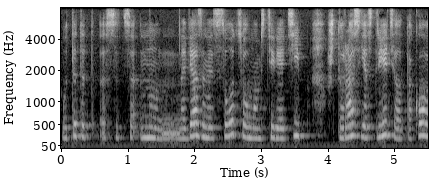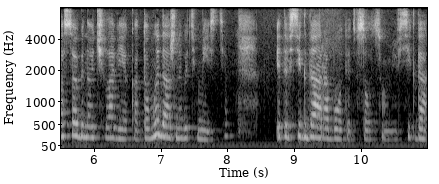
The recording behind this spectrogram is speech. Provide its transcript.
вот этот э, соци... ну, навязанный социумом стереотип, что раз я встретила такого особенного человека, то мы должны быть вместе. Это всегда работает в социуме, всегда.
